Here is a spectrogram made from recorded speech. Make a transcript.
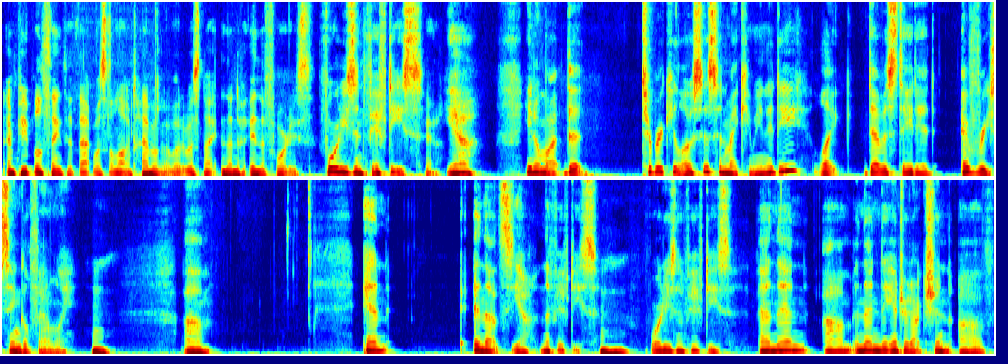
And people think that that was a long time ago, but it was not in the in the forties. 40s and 50s. Yeah. Yeah. You know, my, the tuberculosis in my community, like, devastated every single family. Um, and, and that's, yeah, in the 50s, 40s and 50s. And then, um, and then the introduction of,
